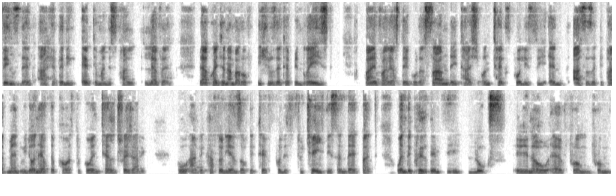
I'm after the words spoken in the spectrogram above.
things that are happening at the municipal level. There are quite a number of issues that have been raised by various stakeholders. Some they touch on tax policy, and us as a department, we don't have the powers to go and tell Treasury, who are the custodians of the tax policy, to change this and that. But when the presidency looks you know, uh, from from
